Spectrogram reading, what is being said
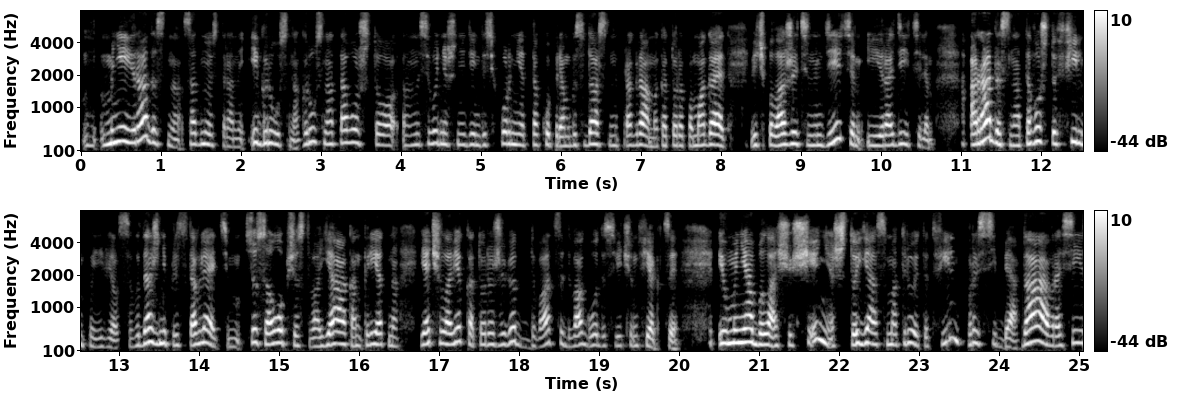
мне и радостно, с одной стороны, и грустно. Грустно от того, что э, на сегодняшний день до сих пор нет такой прям государственной программы, которая помогает ВИЧ-положительным детям и родителям. А радостно от того, что фильм появился. Вы даже не представляете, все сообщество, я конкретно, я человек, который живет 22 года с ВИЧ-инфекцией. И у меня было ощущение, что я смотрю этот фильм про себя. Да, в России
